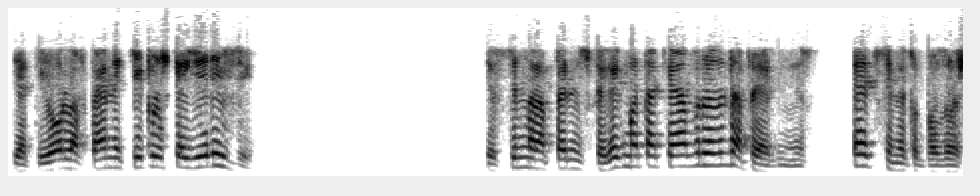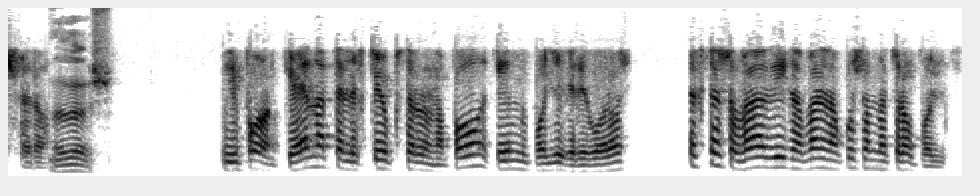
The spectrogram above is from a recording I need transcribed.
Γιατί όλα αυτά είναι κύκλος και γυρίζει. Και σήμερα παίρνεις φυρίγματα και αύριο δεν τα παίρνεις. Έτσι είναι το ποδόσφαιρο. Βεβαίως. Λοιπόν, και ένα τελευταίο που θέλω να πω, και είμαι πολύ γρήγορος. Εχθές το βράδυ είχα βάλει να ακούσω Μετρόπολης.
